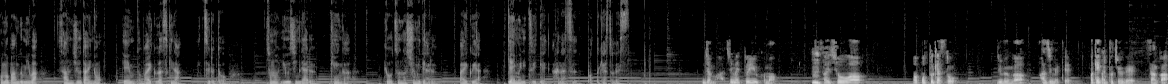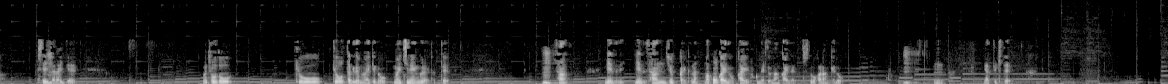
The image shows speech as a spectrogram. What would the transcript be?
この番組は30代のゲームとバイクが好きなみつるとその友人であるケンが共通の趣味であるバイクやゲームについて話すポッドキャストですじゃあ、まあ、初めというか、まあ、うん。最初は、まあ、ポッドキャストを自分が初めて、まあ、結構途中で参加していただいて、まあ、ちょうど、今日、今日だけでもないけど、まあ、1年ぐらい経って、うん。三現在、現在30回かな。まあ、今回の回含めると何回になるかちょっとわからんけど、うん。うん。やってきて。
